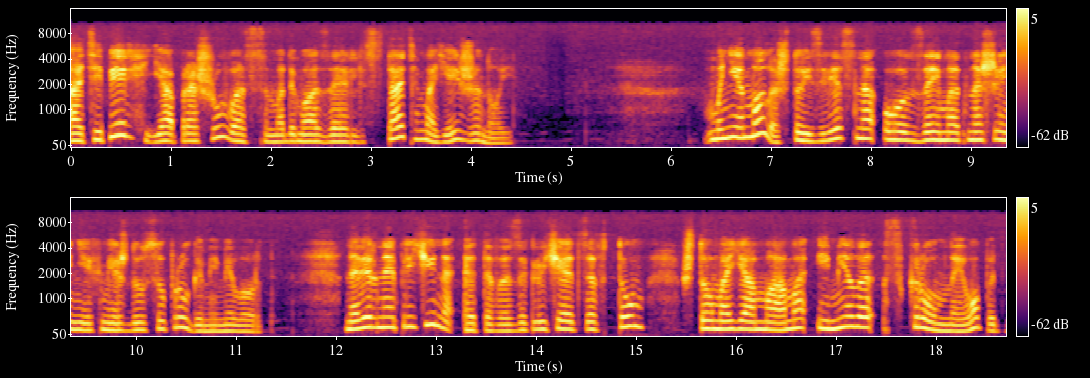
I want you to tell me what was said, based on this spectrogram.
«А теперь я прошу вас, мадемуазель, стать моей женой». Мне мало что известно о взаимоотношениях между супругами, милорд. Наверное, причина этого заключается в том, что моя мама имела скромный опыт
